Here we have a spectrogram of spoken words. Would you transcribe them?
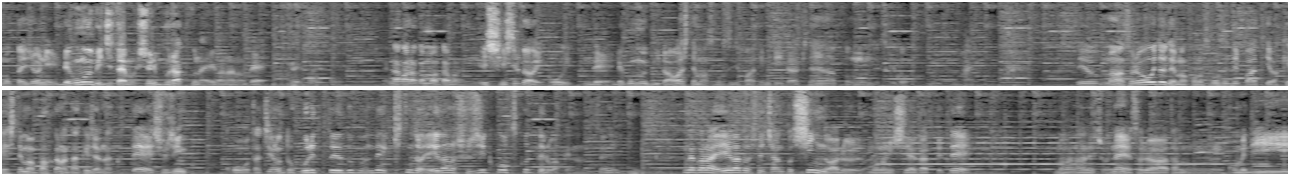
思った以上にレゴムービー自体も非常にブラックな映画なのではいはいはい。なかなかまあ多分意識してる人が多いんでレゴムービーと合わせてまあソーセージパーティー見ていただきたいなと思うんですけど。はい。まあそれを置いといて、まあ、このソーセージパーティーは決してまあバカなだけじゃなくて主人公たちの独立という部分できちんと映画の主軸を作ってるわけなんですよね。だから映画としてちゃんと芯のあるものに仕上がっててまあなんでしょうね。それは多分コメディ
